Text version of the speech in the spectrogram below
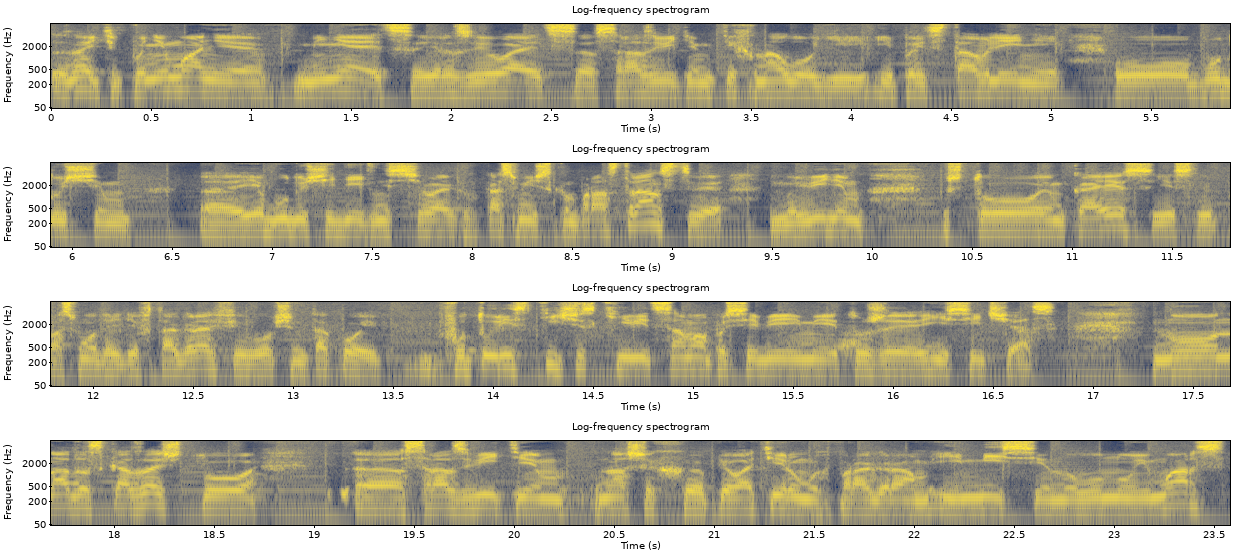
знаете, понимание меняется и развивается с развитием технологий и представлений о будущем и будущей деятельности человека в космическом пространстве, мы видим, что МКС, если посмотрите фотографии, в общем, такой футуристический вид сама по себе имеет уже и сейчас. Но надо сказать, что с развитием наших пилотируемых программ и миссий на Луну и Марс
